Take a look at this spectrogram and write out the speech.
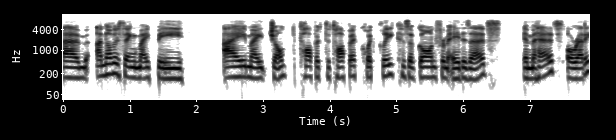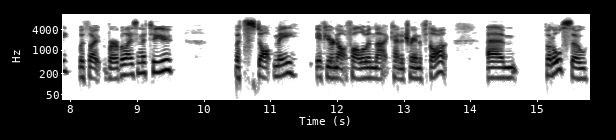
Um, another thing might be I might jump topic to topic quickly because I've gone from A to Z in my head already without verbalizing it to you. But stop me if you're not following that kind of train of thought. Um, but also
